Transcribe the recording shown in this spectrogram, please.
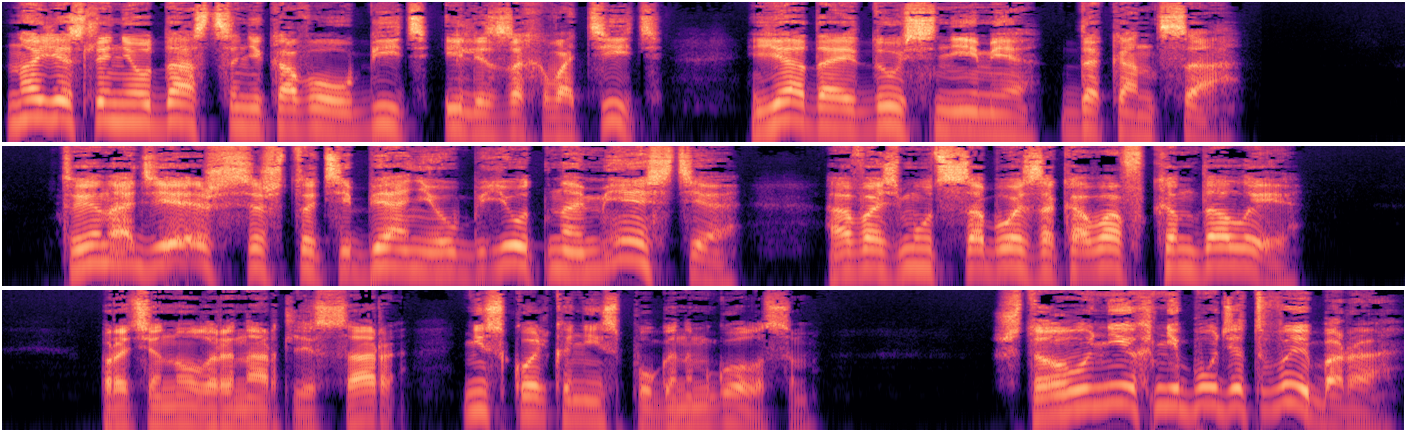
Но если не удастся никого убить или захватить, я дойду с ними до конца. «Ты надеешься, что тебя не убьют на месте, а возьмут с собой, заковав в кандалы?» Протянул Ренард Лиссар нисколько не испуганным голосом. «Что у них не будет выбора.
